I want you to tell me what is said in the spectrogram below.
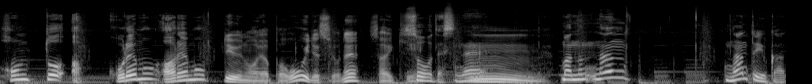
本当あこれもあれもっていうのはやっぱ多いですよね最近。そうですね、うん、まあなんなんというか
